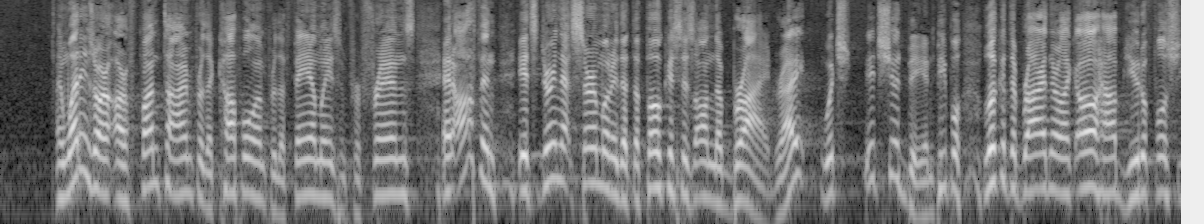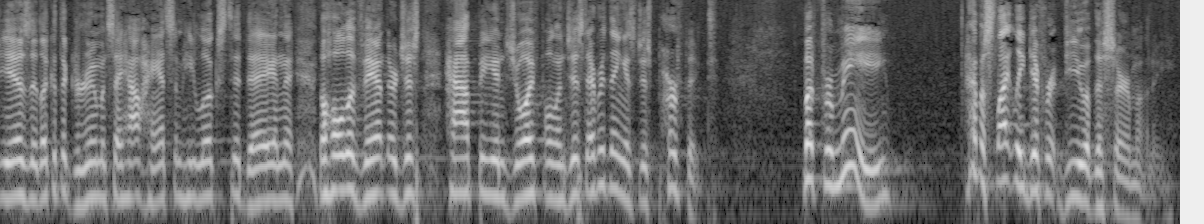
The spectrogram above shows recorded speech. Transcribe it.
And weddings are, are a fun time for the couple and for the families and for friends. And often it's during that ceremony that the focus is on the bride, right? Which it should be. And people look at the bride and they're like, oh, how beautiful she is. They look at the groom and say how handsome he looks today. And the, the whole event, they're just happy and joyful and just everything is just perfect. But for me, I have a slightly different view of the ceremony.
